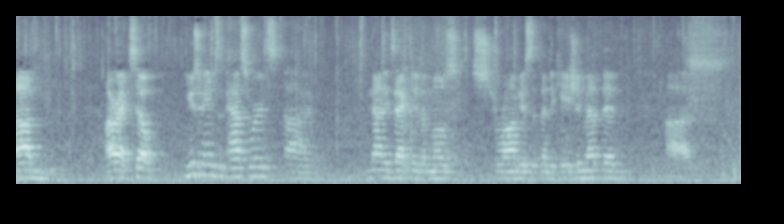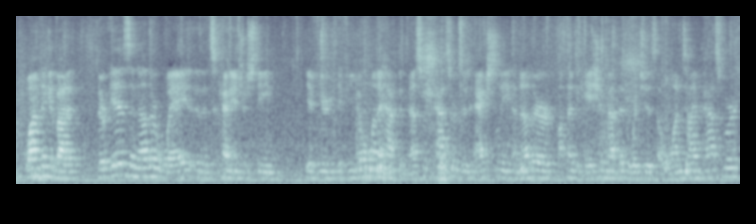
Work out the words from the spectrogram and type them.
Um, all right, so usernames and passwords, uh, not exactly the most strongest authentication method. Uh, While I'm thinking about it, there is another way that's kind of interesting. If you're, if you don't want to have to mess with passwords, there's actually another authentication method, which is a one-time password.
